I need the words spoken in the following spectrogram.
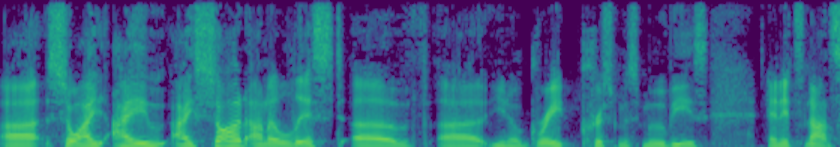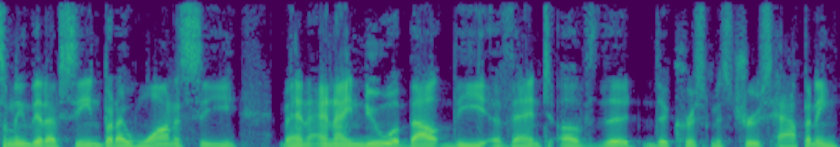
Uh, so I, I I saw it on a list of uh, you know great Christmas movies, and it's not something that I've seen, but I want to see. And and I knew about the event of the the Christmas truce happening,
